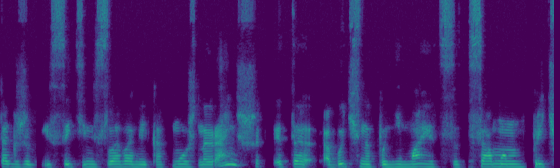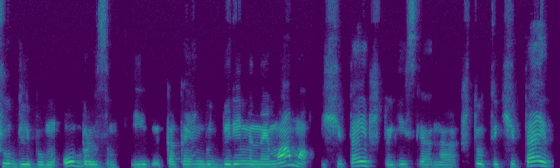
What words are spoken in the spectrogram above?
также и с этими словами как можно раньше, это обычно понимается самым причудливым образом. И какая-нибудь беременная мама считает, что если она что-то читает,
